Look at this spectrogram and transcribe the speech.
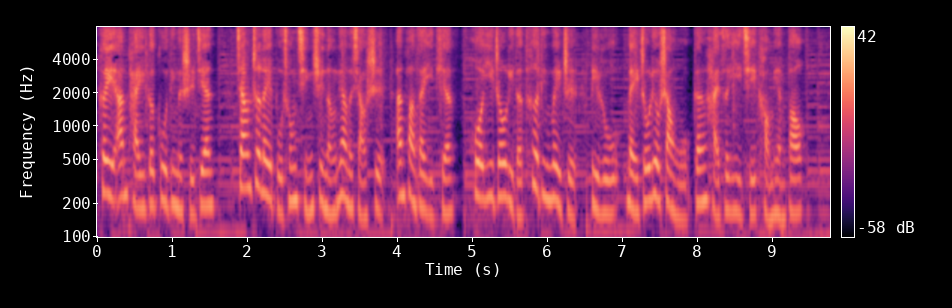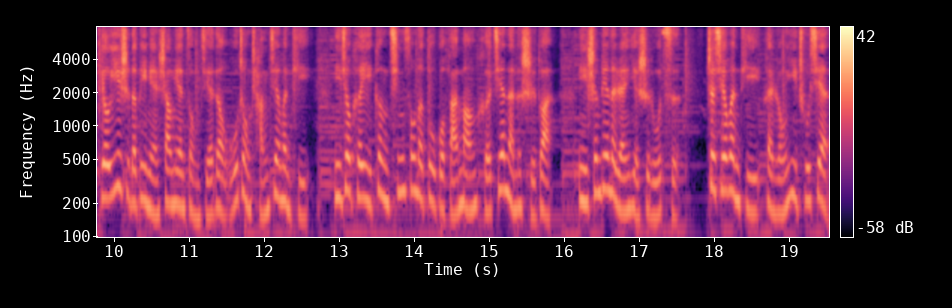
可以安排一个固定的时间，将这类补充情绪能量的小事安放在一天或一周里的特定位置，比如每周六上午跟孩子一起烤面包。有意识的避免上面总结的五种常见问题，你就可以更轻松的度过繁忙和艰难的时段。你身边的人也是如此。这些问题很容易出现，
